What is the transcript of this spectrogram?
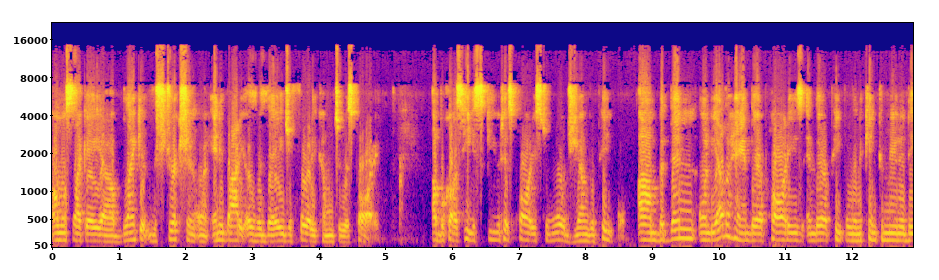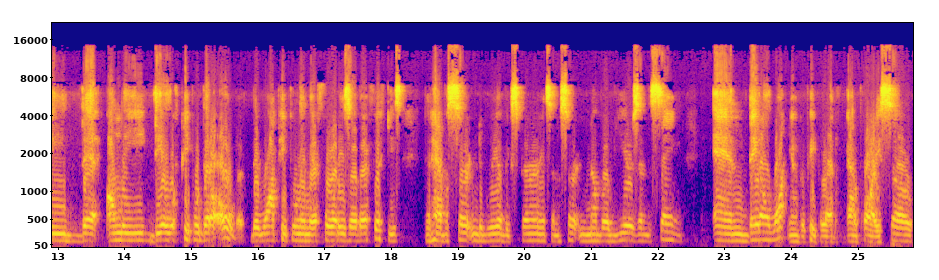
almost like a uh, blanket restriction on anybody over the age of 40 coming to his party. Uh, because he skewed his parties towards younger people. Um, but then, on the other hand, there are parties and there are people in the kink community that only deal with people that are older. They want people in their 40s or their 50s that have a certain degree of experience and a certain number of years in the scene, and they don't want younger people at, at a party. So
